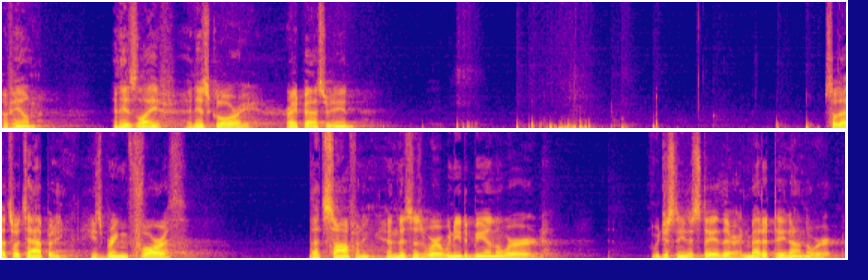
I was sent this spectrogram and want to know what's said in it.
of him and his life and his glory. Right, Pastor Dean? So that's what's happening. He's bringing forth that softening. And this is where we need to be in the Word. We just need to stay there and meditate on the Word.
